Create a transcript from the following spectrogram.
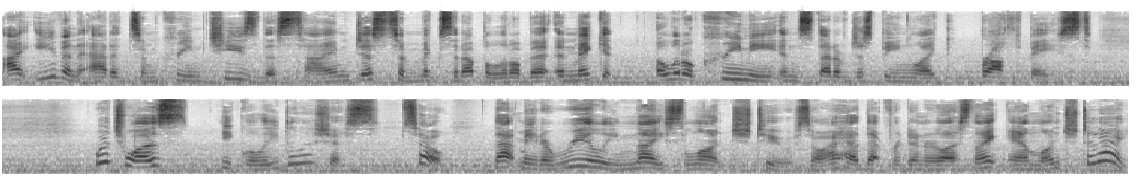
I even added some cream cheese this time just to mix it up a little bit and make it a little creamy instead of just being like broth based, which was equally delicious. So that made a really nice lunch too. So I had that for dinner last night and lunch today.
